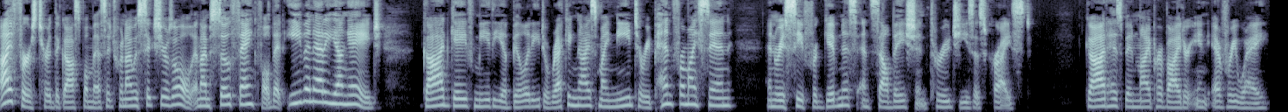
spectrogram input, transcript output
I first heard the gospel message when I was six years old, and I'm so thankful that even at a young age, God gave me the ability to recognize my need to repent for my sin and receive forgiveness and salvation through Jesus Christ. God has been my provider in every way.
